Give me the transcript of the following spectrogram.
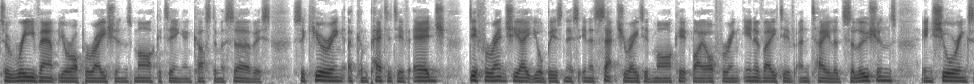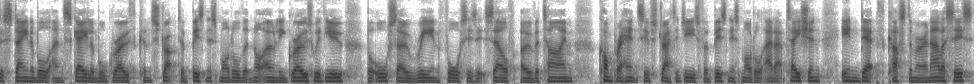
to revamp your operations, marketing, and customer service, securing a competitive edge, differentiate your business in a saturated market by offering innovative and tailored solutions, ensuring sustainable and scalable growth, construct a business model that not only grows with you, but also reinforces itself over time, comprehensive strategies for business model adaptation, in depth customer analysis,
